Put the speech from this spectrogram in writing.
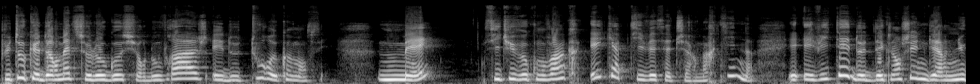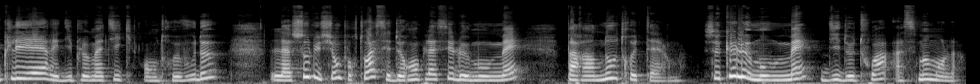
plutôt que de remettre ce logo sur l'ouvrage et de tout recommencer. Mais, si tu veux convaincre et captiver cette chère Martine et éviter de déclencher une guerre nucléaire et diplomatique entre vous deux, la solution pour toi c'est de remplacer le mot mais par un autre terme. Ce que le mot mais dit de toi à ce moment-là.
